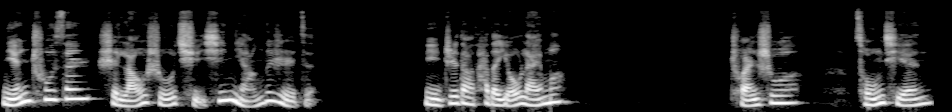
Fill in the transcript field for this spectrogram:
年初三是老鼠娶新娘的日子。你知道它的由来吗？传说，从前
